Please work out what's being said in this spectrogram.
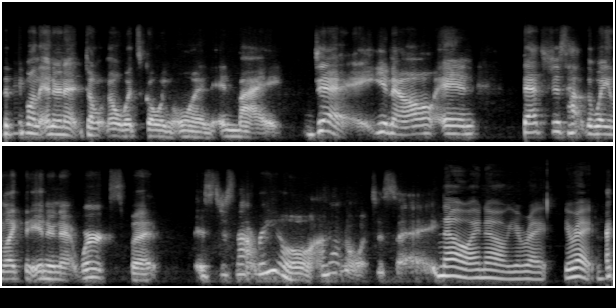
the people on the internet don't know what's going on in my day, you know, and that's just how the way like the internet works. But it's just not real. I don't know what to say. No, I know. You're right. You're right. I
